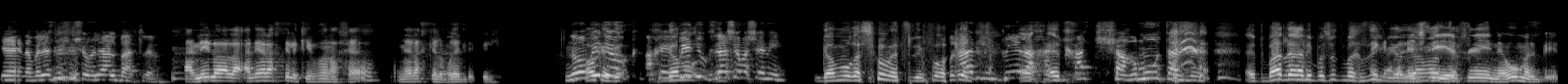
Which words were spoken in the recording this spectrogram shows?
כן, אבל יש מישהו שעולה על באטלר. אני לא אני הלכתי לכיוון אחר, אני הלכתי לברדלי ביל. נו, אוקיי, בדיוק, אחי, בדיוק, זה השם השני. גם הוא רשום אצלי פה, כן. ברדלי ביל, אה, החתיכת שרמוט הזה. את באטלר אני פשוט מחזיק, בגלל זה יש לי- אמרתי. יש לי נאום על ביל.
